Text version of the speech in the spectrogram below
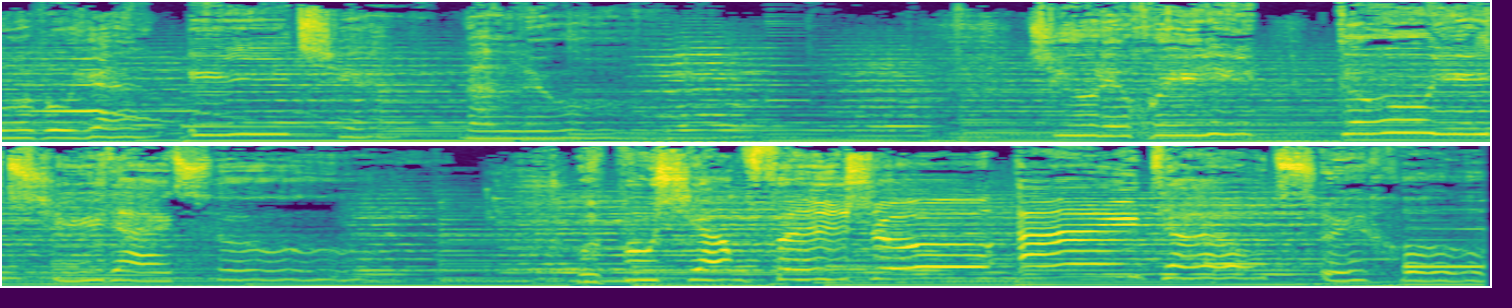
我不愿一切难留，就连回忆都一起带走。我不想分手，爱到最后。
